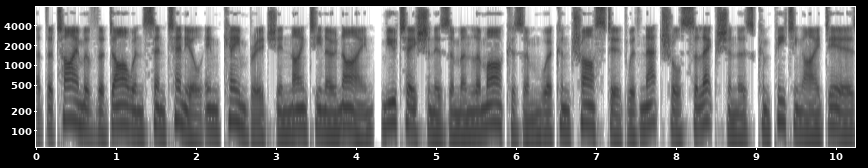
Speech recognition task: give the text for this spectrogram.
At the time of the Darwin Centennial in Cambridge in 1909, mutationism and Lamarckism were contrasted with natural selection as competing ideas.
